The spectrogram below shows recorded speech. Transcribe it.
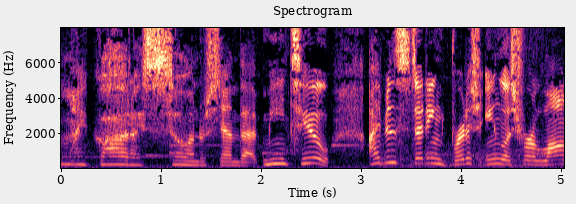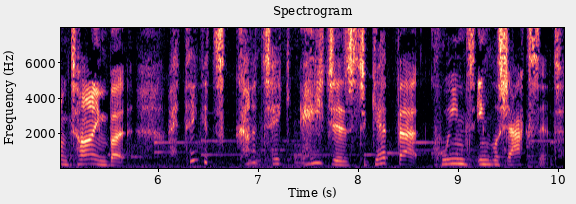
Oh my god, I so understand that. Me too. I've been studying British English for a long time, but I think it's gonna take ages to get that Queen's English accent.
